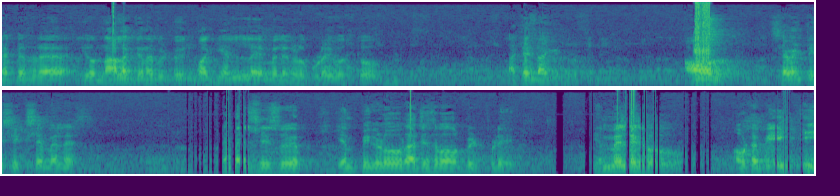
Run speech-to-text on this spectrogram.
ಯಾಕಂದ್ರೆ ಇವರು ನಾಲ್ಕು ಜನ ಬಿಟ್ಟು ಇನ್ನು ಬಾಕಿ ಎಲ್ಲ ಎಂ ಎಲ್ ಎಗಳು ಕೂಡ ಇವತ್ತು ಅಟೆಂಡ್ ಆಗಿದ್ರು. All seventy six M L S M L Cs M ಪಿಗಳು ರಾಜ್ಯಸಭಾ ಅವ್ರು ಬಿಟ್ಬಿಡಿ. ಎಂ ಎಲ್ ಎಗಳು out of eighty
